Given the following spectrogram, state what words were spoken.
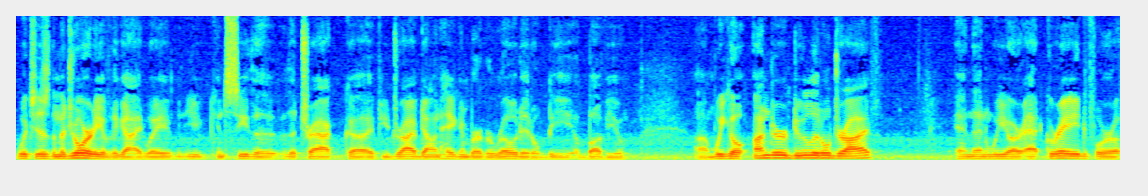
which is the majority of the guideway. You can see the, the track. Uh, if you drive down Hegenberger Road, it'll be above you. Um, we go under Doolittle Drive, and then we are at grade for a,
